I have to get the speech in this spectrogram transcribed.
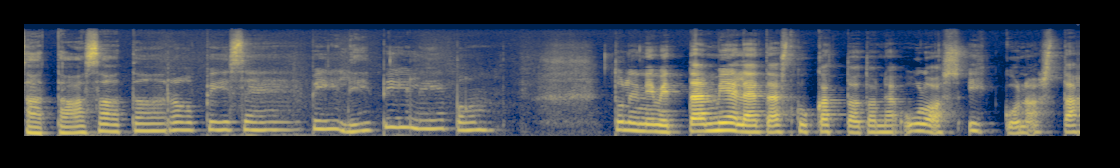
Sata sata ropisee, pili pili pom. Tuli nimittäin mieleen tästä, kun katsoo tonne ulos ikkunasta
